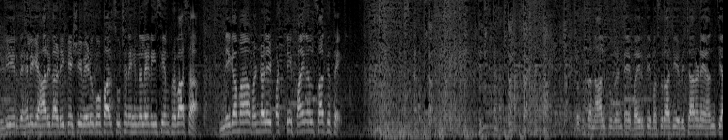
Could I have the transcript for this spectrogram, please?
ದಿಢೀರ್ ದೆಹಲಿಗೆ ಹಾರಿದ ಡಿಕೆಶಿ ವೇಣುಗೋಪಾಲ್ ಸೂಚನೆ ಹಿನ್ನೆಲೆ ಡಿಸಿಎಂ ಪ್ರವಾಸ. ನಿಗಮ, ಮಂಡಳಿ, ಪಟ್ಟಿ, ಫೈನಲ್ ಸಾಧ್ಯತೆ. ಸತತ ನಾಲ್ಕು ಗಂಟೆ ಬೈರತಿ ಬಸವರಾಜಿಯ ವಿಚಾರಣೆ ಅಂತ್ಯ.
